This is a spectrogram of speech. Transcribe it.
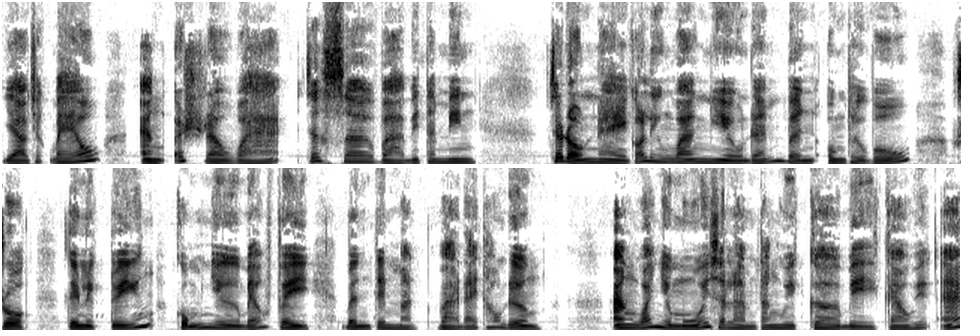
giàu chất béo, ăn ít rau quả, chất xơ và vitamin. Chế độ này có liên quan nhiều đến bệnh ung thư vú, ruột, tiền liệt tuyến cũng như béo phì, bệnh tim mạch và đái tháo đường. Ăn quá nhiều muối sẽ làm tăng nguy cơ bị cao huyết áp.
